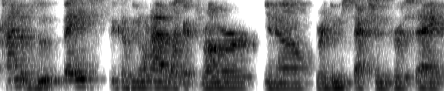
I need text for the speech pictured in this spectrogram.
kind of loop based because we don't have like a drummer, you know, rhythm section per se.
